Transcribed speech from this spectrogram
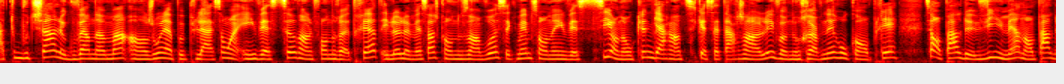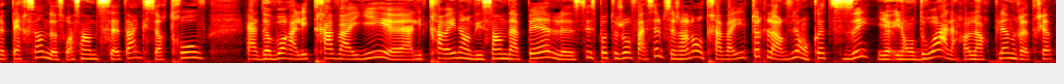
à tout bout de champ, le gouvernement enjoint la population à investir dans le fonds de retraite. Et là, le message qu'on nous envoie, c'est que même si on investit, on n'a aucune garantie que cet argent-là, il va nous revenir au complet. Tu sais, on parle de vie humaine, on parle de personnes de 77 ans qui se retrouvent à devoir aller travailler, euh, aller travailler dans des centres d'appel. C'est pas toujours facile. ces gens-là ont travaillé toute leur vie, ont cotisé, ils ont droit à leur, pleine retraite.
